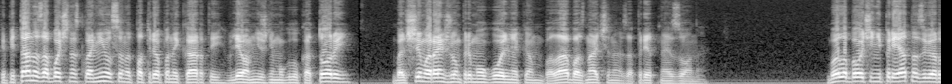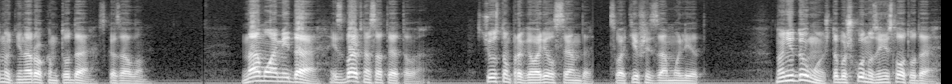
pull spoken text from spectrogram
Капитан озабоченно склонился над потрепанной картой, в левом нижнем углу которой, большим оранжевым прямоугольником, была обозначена запретная зона. «Было бы очень неприятно завернуть ненароком туда», — сказал он. «Наму Амида, избавь нас от этого», — с чувством проговорил Сэнда, схватившись за амулет. «Но не думаю, чтобы шхуну занесло туда.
